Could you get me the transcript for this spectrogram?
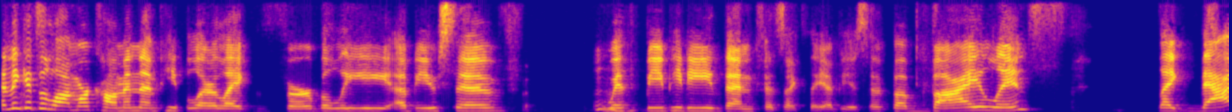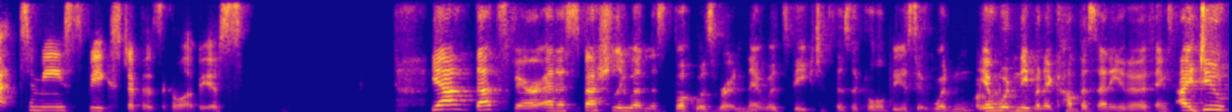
i think it's a lot more common that people are like verbally abusive Mhm. with bpd than physically abusive but violence like that to me speaks to physical abuse Yeah, that's fair. And especially when this book was written, it would speak to physical abuse. It wouldn't, it wouldn't even encompass any of the other things. I do,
